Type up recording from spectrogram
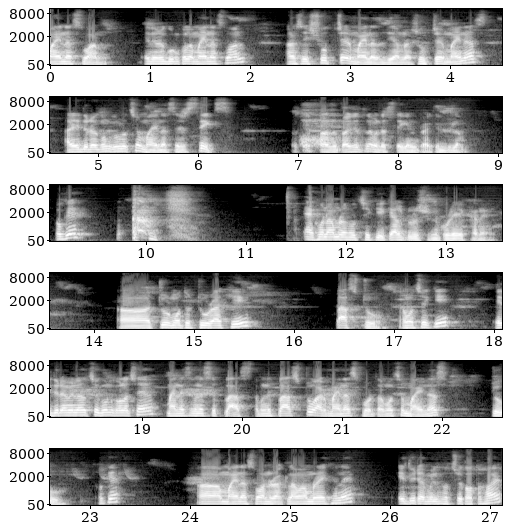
মাইনাস ওয়ান এই দুটো গুণ করলে মাইনাস ওয়ান আর হচ্ছে সূত্রের মাইনাস দিই আমরা সূত্রের মাইনাস আর এই দুটো গুণ করলে হচ্ছে মাইনাসের সিক্স ওকে ফার্স্ট ব্র্যাকেট দিলাম এটা সেকেন্ড ব্র্যাকেট দিলাম। ওকে এখন আমরা হচ্ছে কি ক্যালকুলেশন করি এখানে। টুর মতো টু রাখি প্লাস টু তার হচ্ছে কি, এই দুটো মিলে হচ্ছে গুণ করলে হচ্ছে মাইনাস মাইনাসে প্লাস তার মানে প্লাস টু আর মাইনাস ফোর তার মানে হচ্ছে minus two okay minus one রাখলাম আমরা এখানে। এই দুইটা মিলে হচ্ছে কত হয়?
